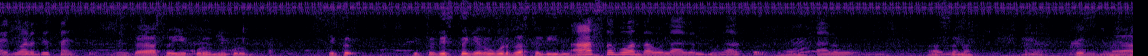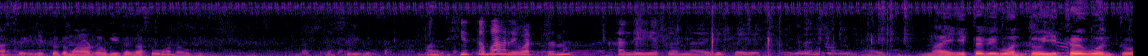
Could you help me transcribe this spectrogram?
काय गोड दिसायचं. काय असं इकडून इकडून? इथं इथं दिसतं की उघडच असतं डेली असं गोंदावं लागेल मग असं. असं ना? हा. कसं नाही असं. इथं तर मला वाटतं उगीतच असं गोंधा उगी असं इथं पण हिथं भारी वाटतं ना. खाली एक एक. नाही इथं बी गोंधतो इथं गोंधतो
